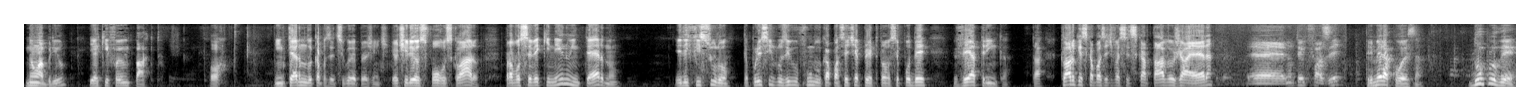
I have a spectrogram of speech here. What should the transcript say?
não abriu e aqui foi o um impacto. Ó, interno do capacete. Segura aí pra gente. Eu tirei os forros, claro, para você ver que nem no interno ele fissurou. Então por isso, inclusive, o fundo do capacete é preto, para você poder ver a trinca. Tá? Claro que esse capacete vai ser descartável, já era. É, não tem o que fazer. Primeira coisa, duplo D.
